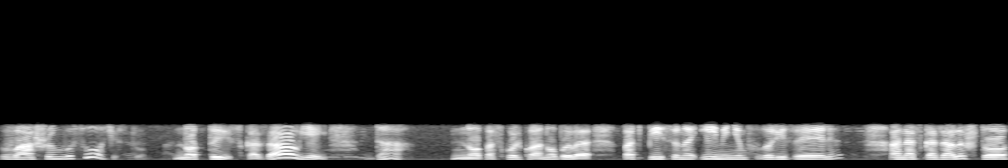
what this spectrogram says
вашим высочеством. Но ты сказал ей «да», но поскольку оно было подписано именем Флоризеля, она сказала, что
